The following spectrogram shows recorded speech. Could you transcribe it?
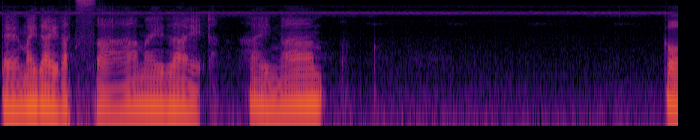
แต่ไม่ได้รักษาไม่ได้ให้น้ำ ก็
